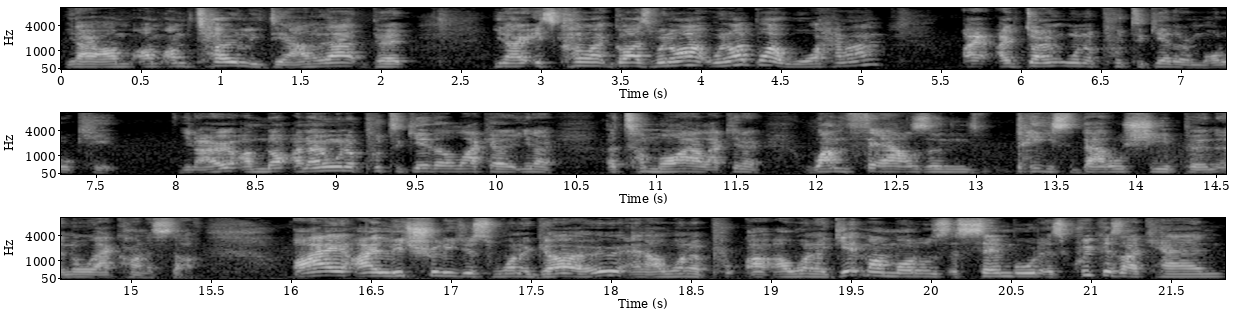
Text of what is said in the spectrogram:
you know i'm, I'm, I'm totally down with that but you know it's kind of like guys when i when i buy warhammer i, I don't want to put together a model kit you know? I'm not i don't want to put together like a you know a Tamiya like you know 1000 piece battleship and, and all that kind of stuff. I, I literally just want to go and I want to I, I want to get my models assembled as quick as I can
